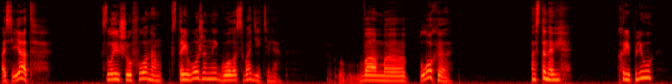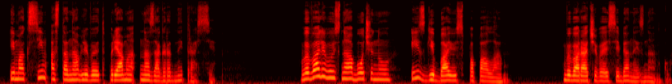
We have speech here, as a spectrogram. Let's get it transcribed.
«Асият!» слышу фоном встревоженный голос водителя. «Вам э, плохо?» «Останови!» Хриплю, и Максим останавливает прямо на загородной трассе. Вываливаюсь на обочину и сгибаюсь пополам, выворачивая себя наизнанку.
